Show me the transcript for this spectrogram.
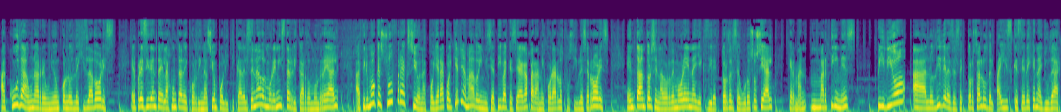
acuda a una reunión con los legisladores. El presidente de la Junta de Coordinación Política del Senado, el morenista Ricardo Monreal, afirmó que su fracción apoyará cualquier llamado o iniciativa que se haga para mejorar los posibles errores. En tanto, el senador de Morena y exdirector del Seguro Social, Germán Martínez, pidió a los líderes del sector salud del país que se dejen ayudar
